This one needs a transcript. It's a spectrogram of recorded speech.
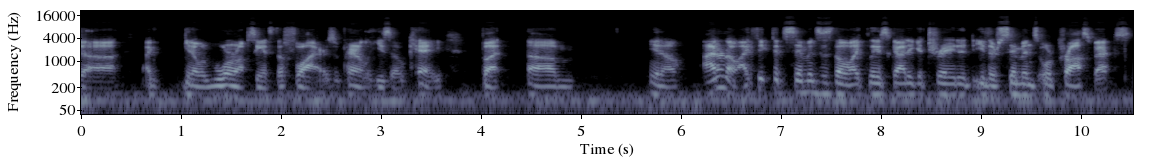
uh, you know, in warm-ups against the Flyers. Apparently, he's okay. But um, you know, I don't know. I think that Simmonds is the likeliest guy to get traded, either Simmonds or prospects.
